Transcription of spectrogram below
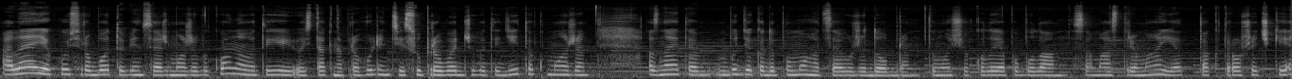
але якусь роботу він все ж може виконувати і ось так на прогулянці супроводжувати діток може. А знаєте, будь-яка допомога це вже добре, тому що коли я побула сама з трьома, я так трошечки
